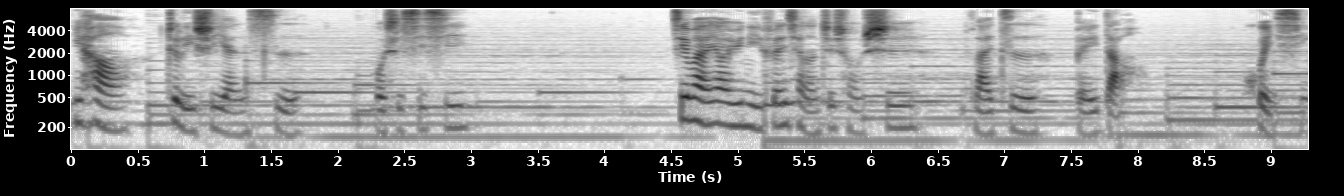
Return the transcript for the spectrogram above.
你好，这里是言四，我是西西。今晚要与你分享的这首诗来自北岛，彗星。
